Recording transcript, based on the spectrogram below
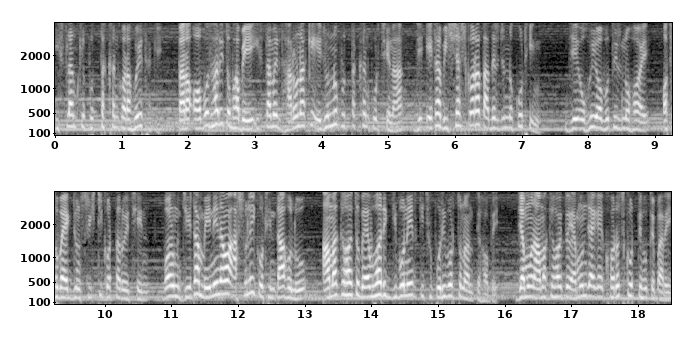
ইসলামকে প্রত্যাখ্যান করা হয়ে থাকে। তারা অবধারিতভাবে ইসলামের ধারণাকে এজন্য প্রত্যাখ্যান করছে না যে এটা বিশ্বাস করা তাদের জন্য কঠিন, যে ওহি অবতীর্ণ হয় অথবা একজন সৃষ্টিকর্তা রয়েছেন। বরং যেটা মেনে নেওয়া আসলেই কঠিন তা হলো, আমাকে হয়তো ব্যবহারিক জীবনের কিছু পরিবর্তন আনতে হবে। যেমন আমাকে হয়তো এমন জায়গায় খরচ করতে হতে পারে,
